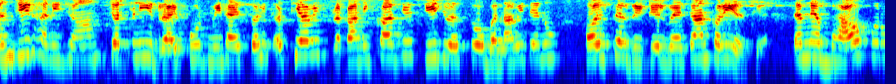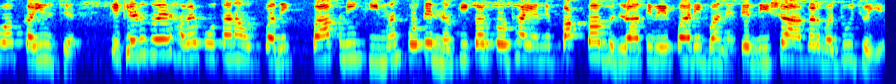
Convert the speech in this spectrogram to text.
અંજીર, હનીજામ, ચટણી ડ્રાયફ્રૂટ મીઠાઈ સહિત અઠ્યાવીસ પ્રકારની ખાદ્ય ચીજ વસ્તુઓ બનાવી તેનું હોલસેલ રિટેલ વેચાણ કરીએ છીએ. તેમને ભાવપૂર્વક કહ્યું છે કે ખેડૂતોએ હવે પોતાના ઉત્પાદિત પાકની કિંમત પોતે નક્કી કરતો થાય અને પક્કા ગુજરાતી વેપારી બને તે દિશા આગળ વધવું જોઈએ.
